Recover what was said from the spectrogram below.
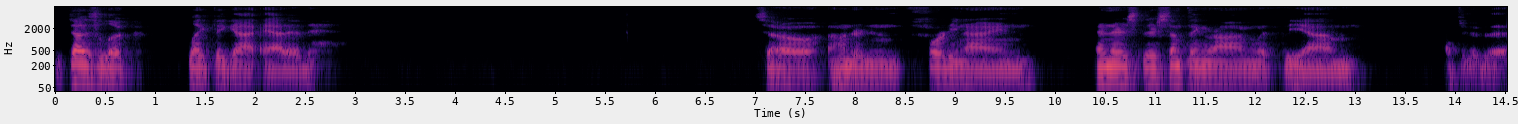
It does look like they got added. So 149, and there's there's something wrong with the um, after the, the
